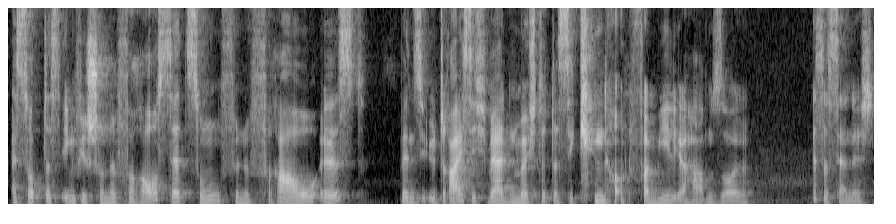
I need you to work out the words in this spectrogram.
als ob das irgendwie schon eine Voraussetzung für eine Frau ist, wenn sie Ü30 werden möchte, dass sie Kinder und Familie haben soll. Ist es ja nicht.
